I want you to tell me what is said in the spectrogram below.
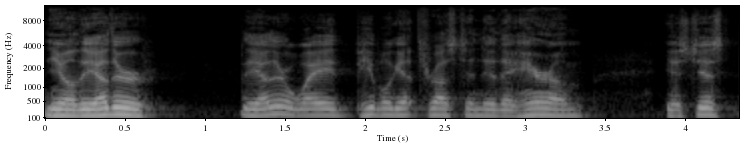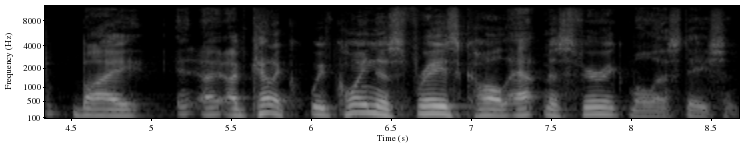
You know, the other, the other way people get thrust into the harem is just by, I- I've kind of, we've coined this phrase called atmospheric molestation.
